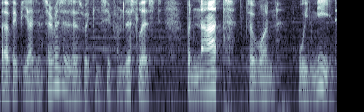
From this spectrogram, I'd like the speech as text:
of APIs and services as we can see from this list but not the one we need.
